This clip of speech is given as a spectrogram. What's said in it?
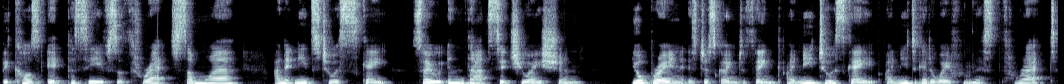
because it perceives a threat somewhere and it needs to escape. So, in that situation, your brain is just going to think, I need to escape, I need to get away from this threat.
